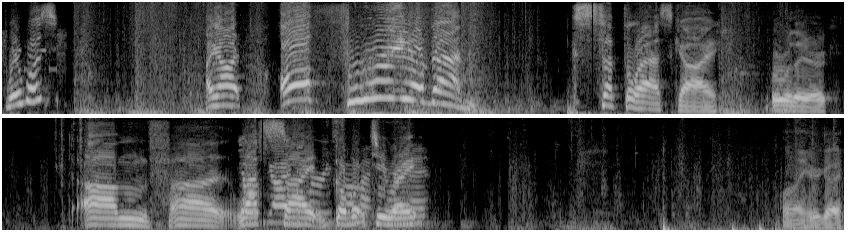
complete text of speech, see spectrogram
Where was? He? I got all three of them, except the last guy. Where were they, Eric? Um, uh, Yo, left guys, side, go restart back to your right. One Hold on, I hear guy.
